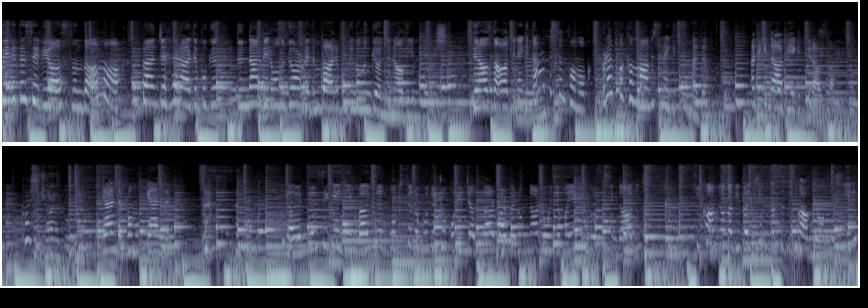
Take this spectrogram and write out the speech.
Seni de seviyor aslında ama bence herhalde bugün dünden beri onu görmedim bari bugün onun gönlünü alayım demiş. Biraz da abine gider misin Pamuk? Bırak bakalım abisine gitsin hadi. Hadi git abiye git biraz da. Koş. Geldi Pamuk geldi. ya nasıl geleyim ben de baksana burada çok oyuncaklar var. Ben onlarla oynamaya gidiyorum şimdi abicim. Şu kamyona bir bakayım nasıl bir kamyonmuş. Yeni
